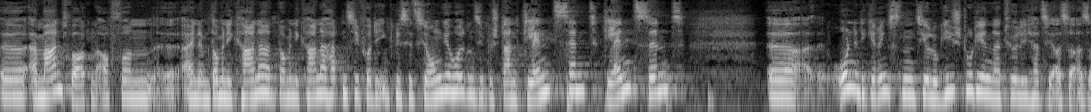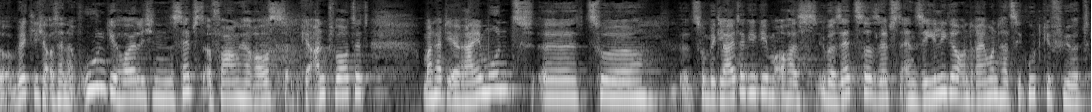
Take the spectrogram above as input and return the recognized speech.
äh, ermahnt worden, auch von äh, einem Dominikaner. Dominikaner hatten sie vor die Inquisition geholt und sie bestand glänzend, glänzend äh, ohne die geringsten Theologiestudien natürlich hat sie also, also wirklich aus einer ungeheuerlichen Selbsterfahrung heraus geantwortet. Man hat ihr Raimund äh, zur, zum Begleiter gegeben, auch als Übersetzer, selbst ein Seliger, und Raimund hat sie gut geführt.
